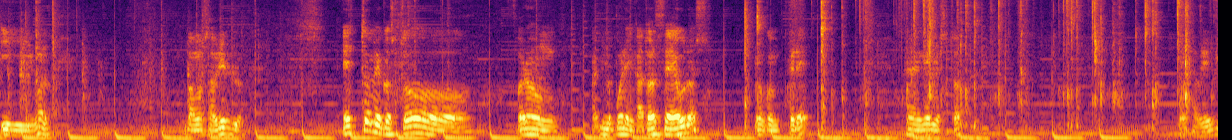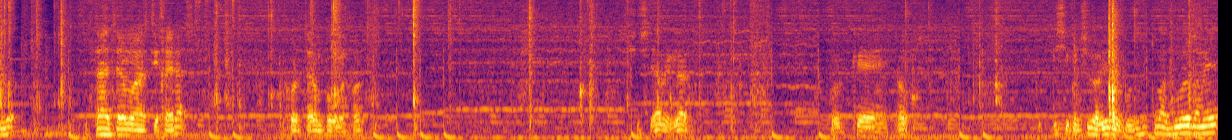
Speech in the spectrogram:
Y bueno, vamos a abrirlo. Esto me costó, fueron, aquí lo pone 14 euros, lo compré el GameStop. Vamos a abrirlo. Esta vez tenemos las tijeras. Cortar un poco mejor. Si se abre, claro. Porque... Y si consigo abrirlo, porque esto más duro también.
